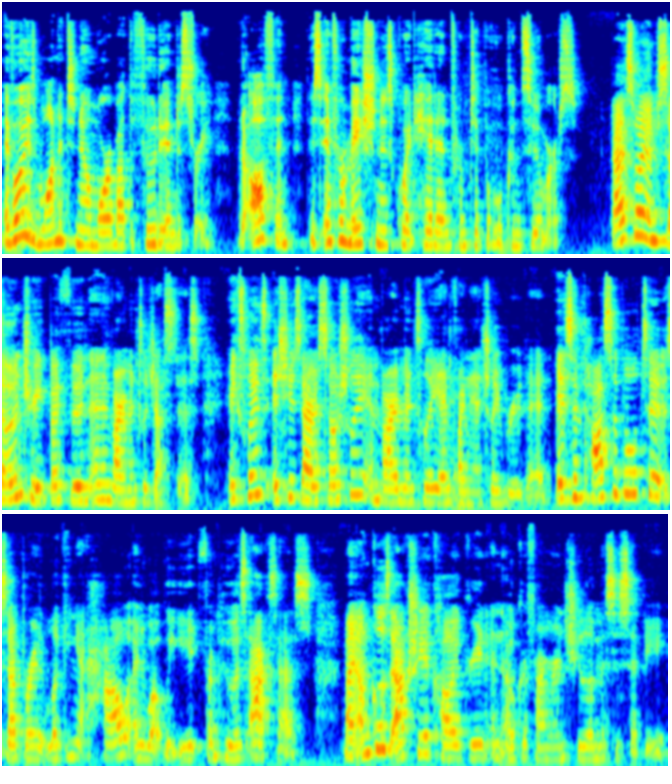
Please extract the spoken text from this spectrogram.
I've always wanted to know more about the food industry, but often this information is quite hidden from typical consumers. That's why I'm so intrigued by food and environmental justice. It explains issues that are socially, environmentally, and financially rooted. It is impossible to separate looking at how and what we eat from who has access. My uncle is actually a collard green and okra farmer in Chula, Mississippi.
